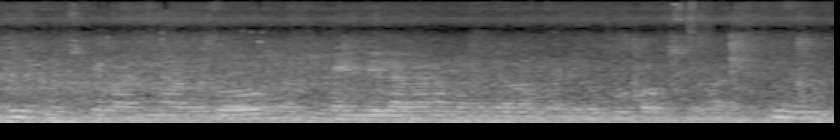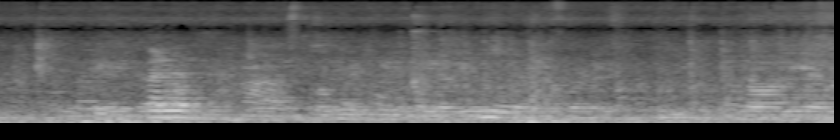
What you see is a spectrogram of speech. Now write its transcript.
उसके बाद में आपको मेहंदी लगाना बंद करना पड़ेगा बुक ऑफ़ के बाद। ठीक है? हाँ प्रोफेशनल कलर यूज़ करना पड़ेगा। लॉरियल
